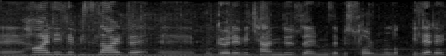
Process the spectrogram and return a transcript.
E, haliyle bizler de e, bu görevi kendi üzerimize bir sorumluluk bilerek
